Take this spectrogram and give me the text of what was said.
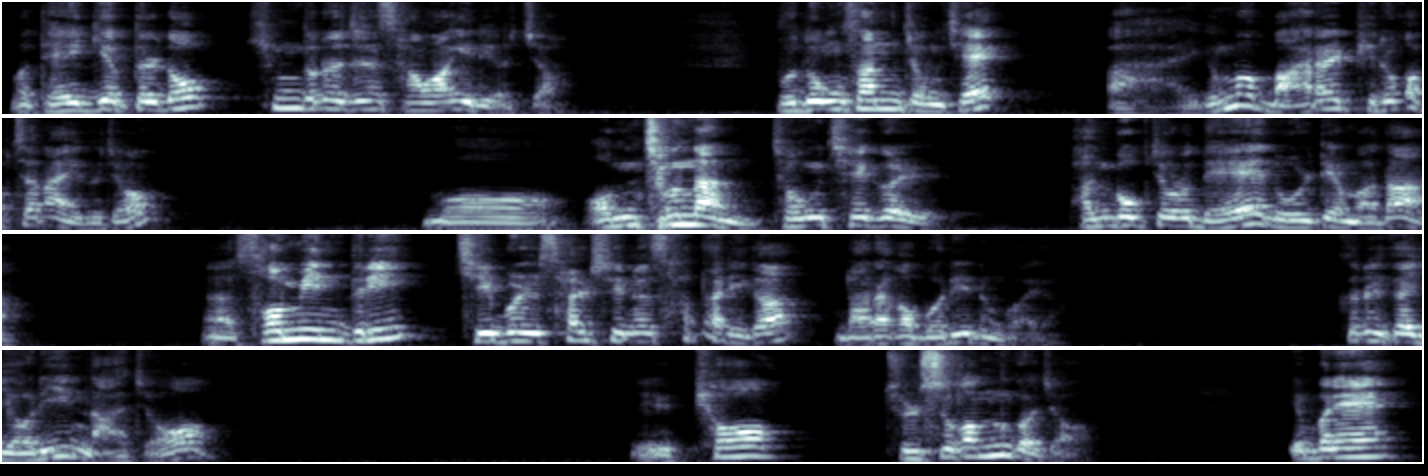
뭐 대기업들도 힘들어진 상황이 되었죠. 부동산 정책, 아, 이건 뭐 말할 필요가 없잖아요. 그죠? 뭐 엄청난 정책을 반복적으로 내놓을 때마다 아, 서민들이 집을 살 수 있는 사다리가 날아가 버리는 거예요. 그러니까 열이 나죠. 표 줄 수가 없는 거죠. 이번에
